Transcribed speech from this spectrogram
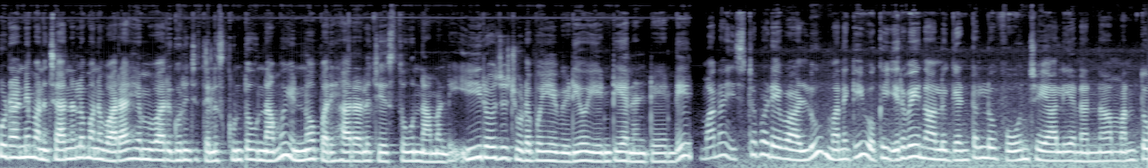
కూడా అండి మన ఛానల్లో మన వరాహ్యం వారి గురించి తెలుసుకుంటూ ఉన్నాము ఎన్నో పరిహారాలు చేస్తూ ఉన్నామండి. ఈ రోజు చూడబోయే వీడియో ఏంటి అని అంటే అండి మన ఇష్టపడే వాళ్ళు మనకి ఒక ఇరవై నాలుగు గంటల్లో ఫోన్ చేయాలి అని అన్నా మనతో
